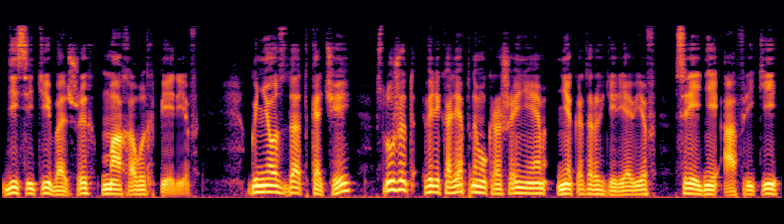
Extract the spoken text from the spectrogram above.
десяти больших маховых перьев. Гнезда ткачей служат великолепным украшением некоторых деревьев Средней Африки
